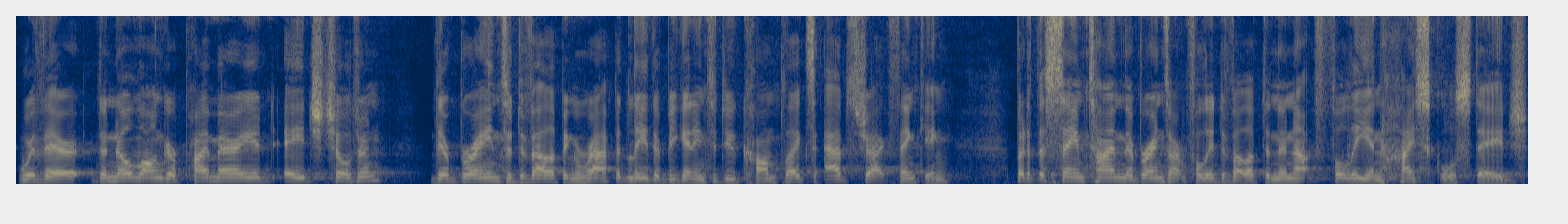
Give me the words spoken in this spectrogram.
where they're, they're no longer primary age children. Their brains are developing rapidly. They're beginning to do complex, abstract thinking. But at the same time, their brains aren't fully developed and they're not fully in high school stage.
